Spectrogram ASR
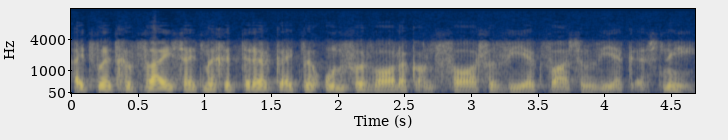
hy het my dit gewys, hy het my gedruk, hy het my onvoorwaardelik aanvaar vir wie ek was en wie ek is, nê.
